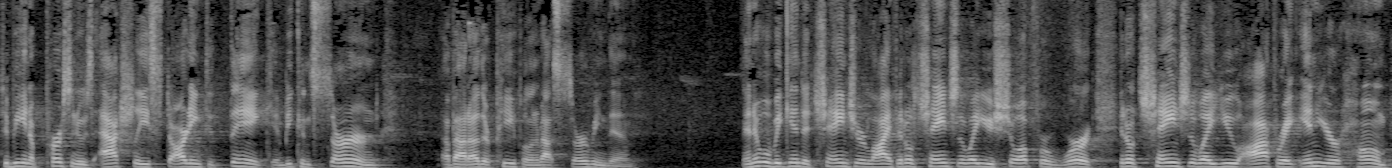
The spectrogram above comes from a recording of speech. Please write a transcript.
to being a person who's actually starting to think and be concerned about other people and about serving them and it will begin to change your life. It'll change the way you show up for work. It'll change the way you operate in your home.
